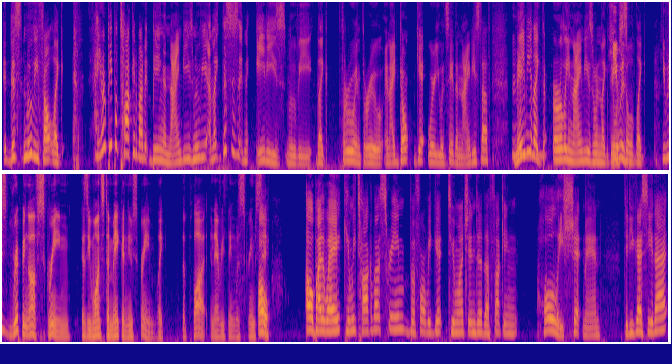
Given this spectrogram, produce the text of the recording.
this movie felt like I heard people talking about it being a '90s movie. I'm like, this is an '80s movie, like through and through. And I don't get where you would say the '90s stuff. Maybe like the early '90s when like they He were was- still like He was ripping off Scream because he wants to make a new Scream. Like the plot and everything was Scream oh. Oh, by the way, can we talk about Scream before we get too much into the fucking holy shit, man? Did you guys see that?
